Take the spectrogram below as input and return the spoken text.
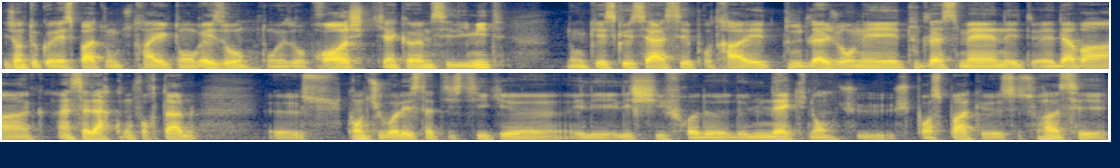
Les gens ne te connaissent pas. Donc, tu travailles avec ton réseau, ton réseau proche, qui a quand même ses limites. Donc, est-ce que c'est assez pour travailler toute la journée, toute la semaine et, d'avoir un, salaire confortable? Quand tu vois les statistiques euh, et les, chiffres de, l'UNEC, non, je ne pense pas que ce soit assez,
